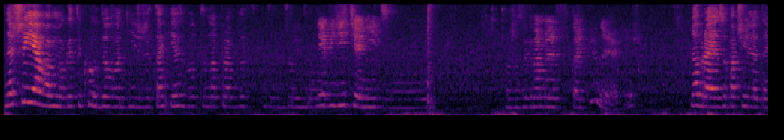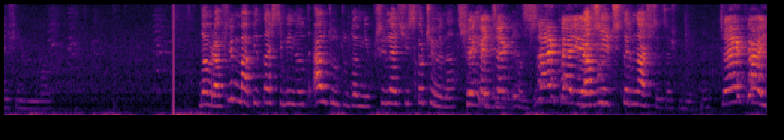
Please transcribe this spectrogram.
Znaczy ja wam mogę tylko udowodnić, że tak jest, bo to naprawdę... To, to, to, Nie widzicie nic. Mm. Może zagramy w Tycoony jakieś? Dobra, ja zobaczę ile ten film ma. Dobra, film ma 15 minut, Artur tu do mnie przyleci, skoczymy na 3 Czekaj, czekaj, czekaj, ja mu... Znaczy 14 coś nie? czekaj,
